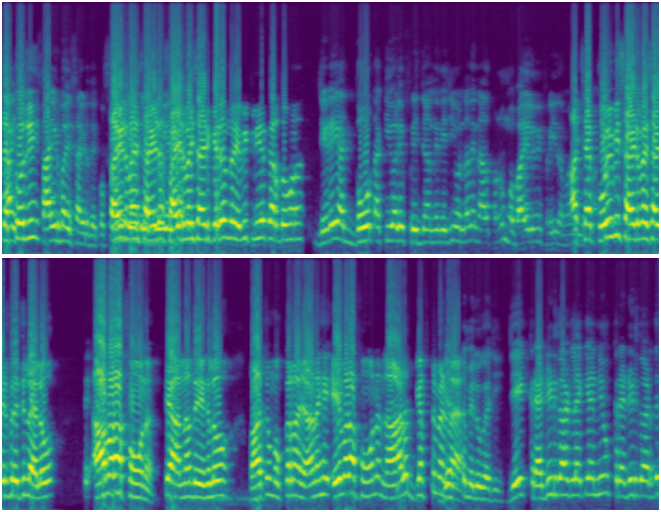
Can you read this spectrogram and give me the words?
ਚੱਕੋ ਜੀ। ਸਾਈਡ ਬਾਈ ਸਾਈਡ ਦੇਖੋ। Side by side side by side ਕਿਹੜੇ ਹੁੰਦੇ ਨੇ ਇਹ ਵੀ ਕਲੀਅਰ ਕਰ ਦਿਓ ਹੁਣ? ਜਿਹੜੇ ਅੱਜ ਦੋ ਟਾਕੀ ਵਾਲੇ ਫ੍ਰਿਜ ਆਉਂਦੇ ਨੇ ਜੀ ਉਹਨਾਂ ਦੇ ਨਾਲ ਤੁਹਾਨੂੰ ਮੋਬਾਈਲ ਵੀ ਫ੍ਰੀ ਦਵਾਂਗੇ। ਅੱਛਾ ਕੋਈ ਵੀ ਸਾਈਡ ਬਾਈ ਸਾਈਡ ਫ੍ਰਿਜ ਲੈ ਲਓ ਤੇ ਆਹ ਵਾਲਾ ਫੋਨ ਧਿਆਨ ਨਾਲ ਦੇਖ ਲਓ ਬਾਅਦ ਚੋਂ ਮੁੱਕਰ ਨਾ ਜਾਣ ਇਹ ਇਹ ਵਾਲਾ ਫੋਨ ਨਾਲ ਗਿਫਟ ਮਿਲਣਾ ਗਿਫਟ ਹੈ ਮਿਲੂਗਾ ਜੀ। ਜੇ ਕ੍ਰੈਡਿਟ ਕਾਰਡ ਲੈ ਕੇ ਆਨੇ ਹੋ ਕ੍ਰੈਡਿਟ ਕਾਰਡ ਤੇ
